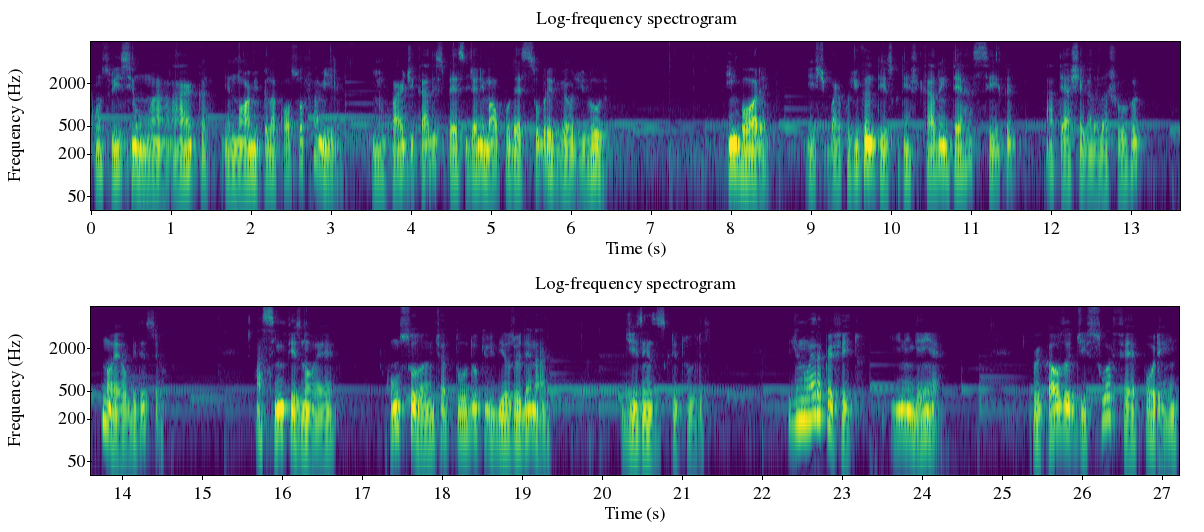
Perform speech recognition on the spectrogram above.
construísse uma arca enorme pela qual sua família e um par de cada espécie de animal pudesse sobreviver ao dilúvio, embora este barco gigantesco tenha ficado em terra seca até a chegada da chuva, Noé obedeceu. Assim fez Noé, consoante a tudo o que lhe Deus ordenara, dizem as Escrituras. Ele não era perfeito, e ninguém é. Por causa de sua fé, porém,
